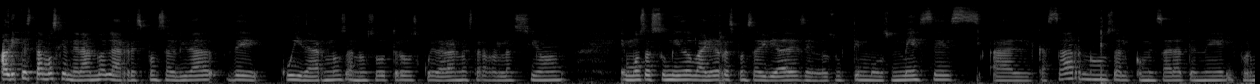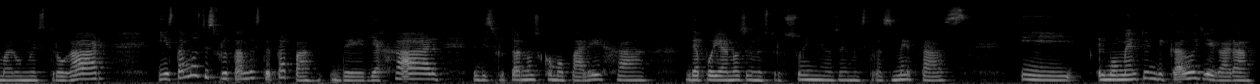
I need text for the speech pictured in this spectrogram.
ahorita estamos generando la responsabilidad de cuidarnos a nosotros, cuidar a nuestra relación. Hemos asumido varias responsabilidades en los últimos meses al casarnos, al comenzar a tener y formar un nuestro hogar. Y estamos disfrutando esta etapa de viajar, de disfrutarnos como pareja, de apoyarnos en nuestros sueños, en nuestras metas. Y el momento indicado llegará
